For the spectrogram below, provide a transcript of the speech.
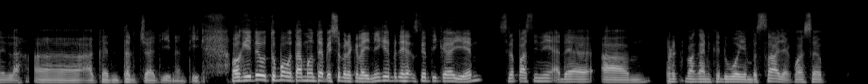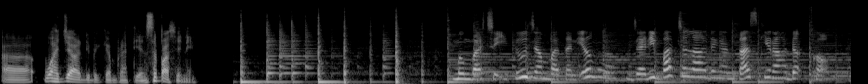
ni lah uh, akan terjadi nanti. Okey itu tumpuan utama untuk episod kali ini. Kita lihat seketika ya. Selepas ini ada um, perkembangan kedua yang besar yang aku rasa uh, wajar diberikan perhatian selepas ini. Membaca itu jambatan ilmu, jadi bacalah dengan tazkirah.com.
